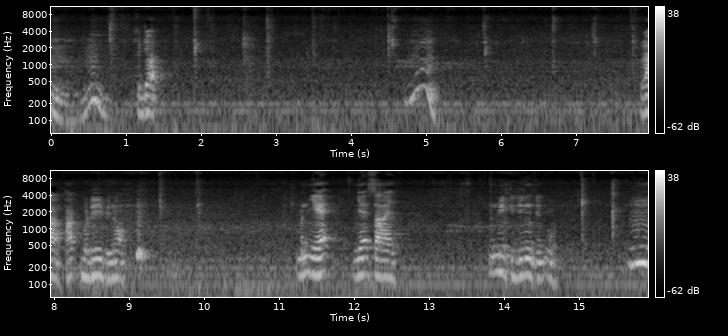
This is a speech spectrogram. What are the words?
อืมสุดยอด อืมร่างพักบดีพี่น้อง มันแยะ แยะทราย มันมีกลิ่นจริงๆอุ่นอืม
